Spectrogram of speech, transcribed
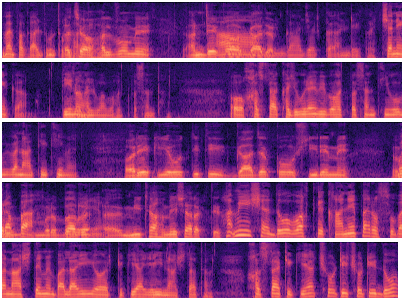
میں پکا دوں تو اچھا۔ حلووں میں انڈے کا اور ہاں، گاجر۔ گاجر کا انڈے کا چنے کا۔ تینوں۔ حلوہ بہت پسند تھا۔ اور خستہ کھجوریں بھی بہت پسند تھیں وہ بھی بناتی تھی میں۔ اور ایک یہ ہوتی تھی گاجر کو شیرے میں مربع۔ مربع میٹھا ہمیشہ رکھتے تھے۔ ہمیشہ دو وقت کے کھانے پر اور صبح ناشتے میں بالائی اور ٹکیا یہی ناشتہ تھا۔ خستہ ٹکیا چھوٹی چھوٹی دو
